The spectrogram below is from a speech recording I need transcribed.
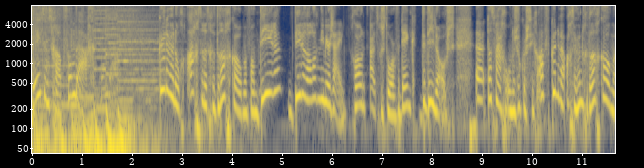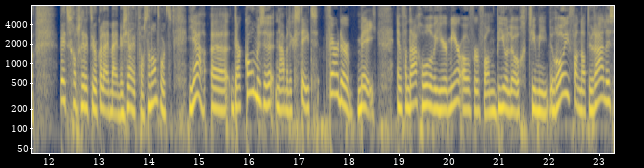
Wetenschap vandaag. Kunnen we nog achter het gedrag komen van dieren die er al lang niet meer zijn? Gewoon uitgestorven, denk de dino's. Uh, dat vragen onderzoekers zich af. Kunnen we achter hun gedrag komen? Wetenschapsredacteur Carlijn Meinders, jij hebt vast een antwoord. Ja, uh, daar komen ze namelijk steeds verder mee. En vandaag horen we hier meer over van bioloog Jimmy de Roy van Naturalis.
